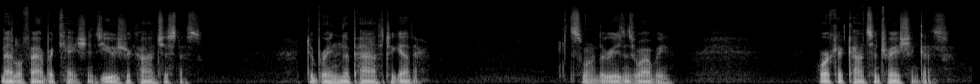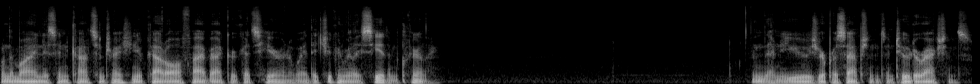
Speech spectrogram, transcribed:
mental fabrications, use your consciousness to bring the path together. It's one of the reasons why we work at concentration, because when the mind is in concentration, you've got all five aggregates here in a way that you can really see them clearly. and then you use your perceptions in two directions.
